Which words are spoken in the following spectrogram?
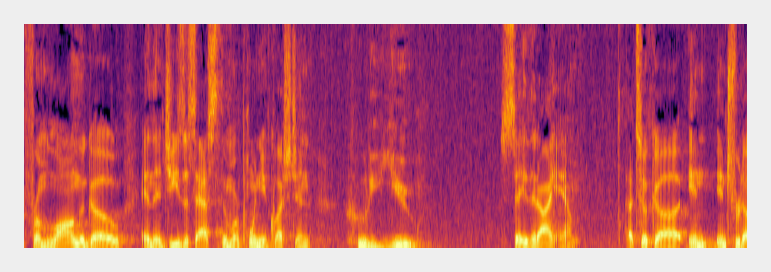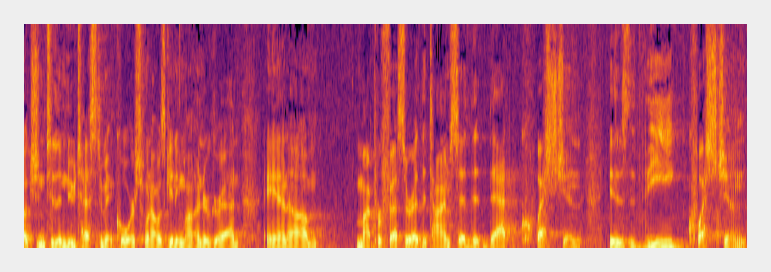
from long ago. And then Jesus asks the more poignant question Who do you say that I am? I took an in, introduction to the New Testament course when I was getting my undergrad, and um, my professor at the time said that that question is the question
